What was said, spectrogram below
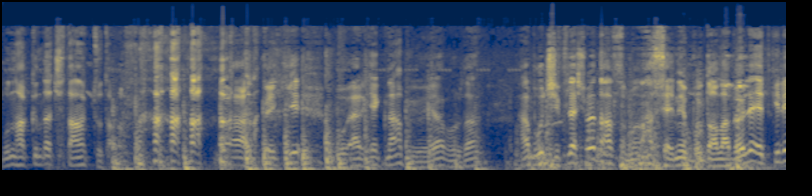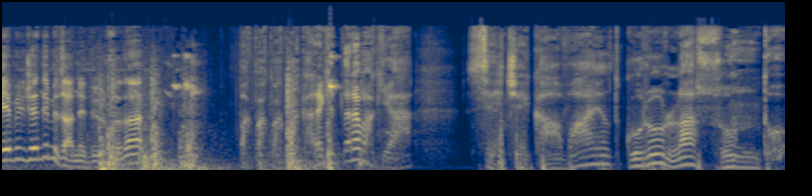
Bunun hakkında çıtanak tutalım. Peki bu erkek ne yapıyor ya burada? Ha bu çiftleşme dansı mı? Seni bu dala böyle etkileyebileceğini mi zannediyorsun ha? Bak bak bak bak hareketlere bak ya. SCK Wild gururla sundu.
